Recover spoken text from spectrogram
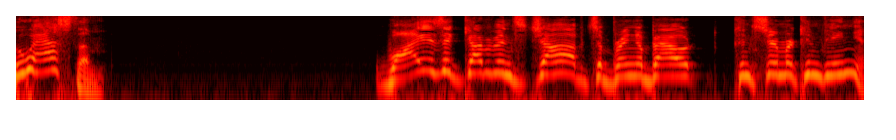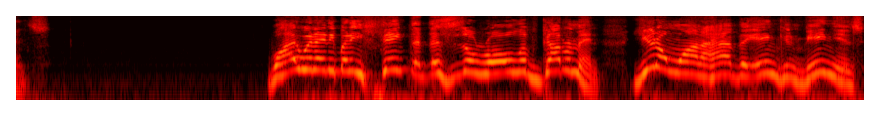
who asked them? Why is it government's job to bring about consumer convenience? Why would anybody think that this is a role of government? You don't want to have the inconvenience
